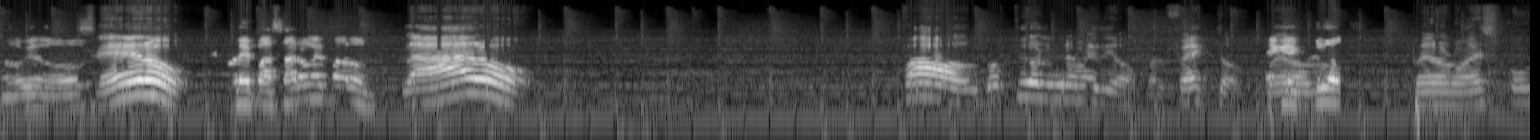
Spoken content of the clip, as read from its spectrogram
No, no. Cero. Le pasaron el balón. Claro foul, dos tiros libres medio, perfecto. pero, pero no es un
